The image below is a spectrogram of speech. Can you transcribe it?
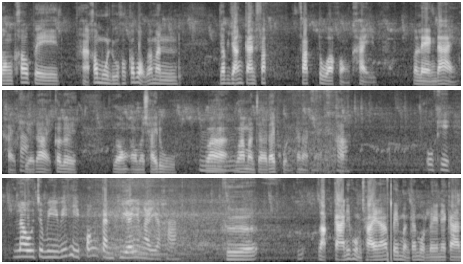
ลองเข้าไปหาข้อมูลดูเขาก็บอกว่ามันยับยั้งการฟัก ฟักตัวของไข่แมลงได้ไข่เพี้ยได้ ก็เลยลองเอามาใช้ดูอืมว่าว่ามันจะได้ผลขนาดไหนคค่ะรับโอเค เราจะมีวิธีป้องกันเพี้ยยังไงอะคะ คือหลักการที่ผมใช้นะ เป็นเหมือนกันหมดเลยในการ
